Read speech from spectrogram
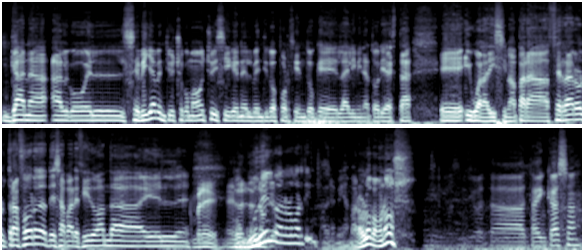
gana algo el Sevilla, 28,8 y sigue en el 22% que la eliminatoria está eh, igualadísima. Para cerrar Old Trafford, desaparecido anda el... Hombre, el, Manolo Martín. Madre mía, Manolo, vámonos. Está, está en casa,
